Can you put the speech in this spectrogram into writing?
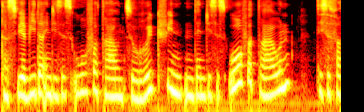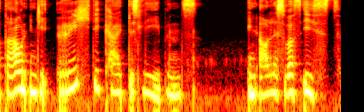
dass wir wieder in dieses Urvertrauen zurückfinden, denn dieses Urvertrauen, dieses Vertrauen in die Richtigkeit des Lebens, in alles, was ist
